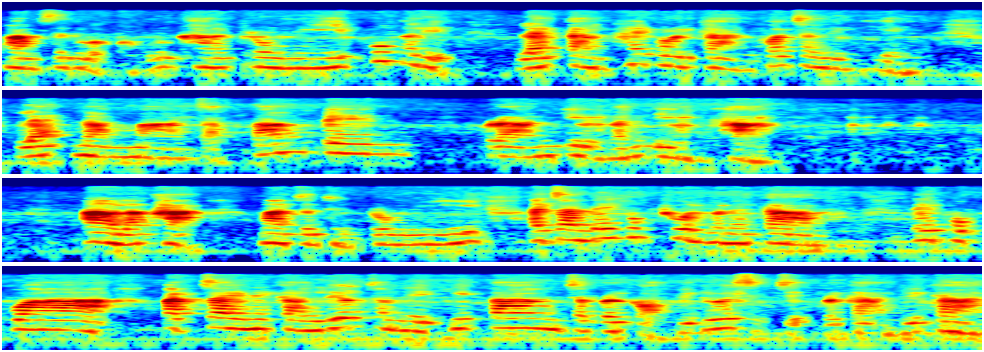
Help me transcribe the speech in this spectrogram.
ความสะดวกของลูกค้าตรงนี้ผู้ผลิตและการให้บริการก็จะเล็งเห็น และนำมาจัดตั้งเป็นร้านเกมนั่นเองค่ะ เอาละค่ะ มาจนถึงตรงนี้ อาจารย์ได้ทบทวนวรรณกรรม ได้พบว่าปัจจัยในการเลือกทำเลที่ตั้งจะประกอบไปด้วย 17 ประการด้วยกัน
